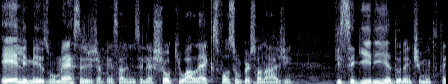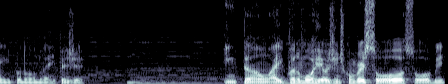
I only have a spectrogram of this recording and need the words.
Ele mesmo, o mestre, já tinha pensado nisso. Ele achou que o Alex fosse um personagem que seguiria durante muito tempo no, no RPG. Então, aí quando morreu, a gente conversou sobre.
